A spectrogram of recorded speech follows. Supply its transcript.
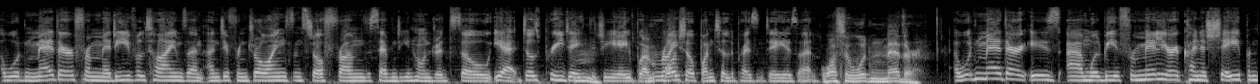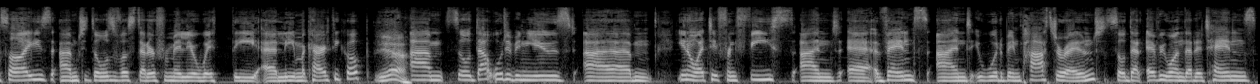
a wooden mether from medieval times, and, and different drawings and stuff from the 1700s. So yeah, it does predate the GAA, but right up until the present day as well. What's a wooden mether? A wooden mether is um, will be a familiar kind of shape and size um, to those of us that are familiar with the uh, Liam McCarthy Cup. Yeah. Um, so that would have been used, um, you know, at different feasts and uh, events, and it would have been passed around so that everyone that attends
